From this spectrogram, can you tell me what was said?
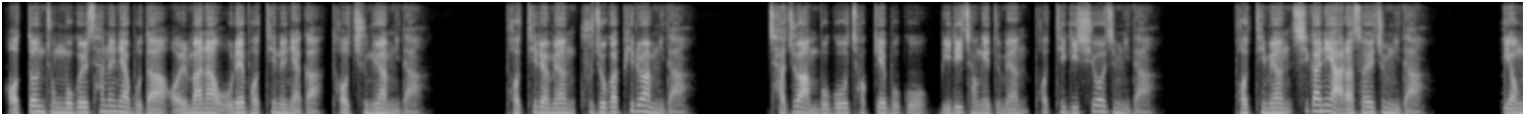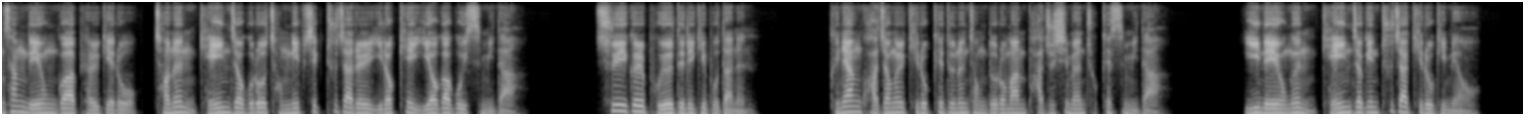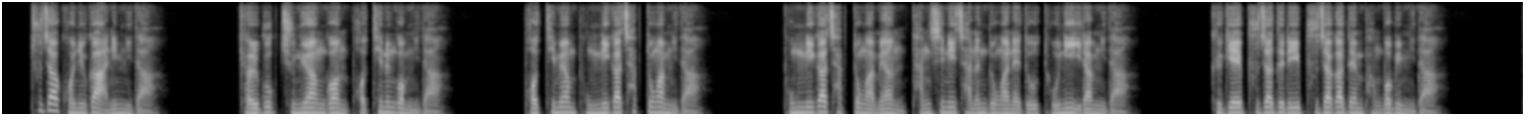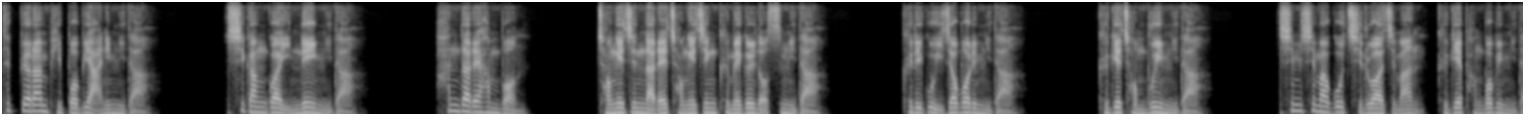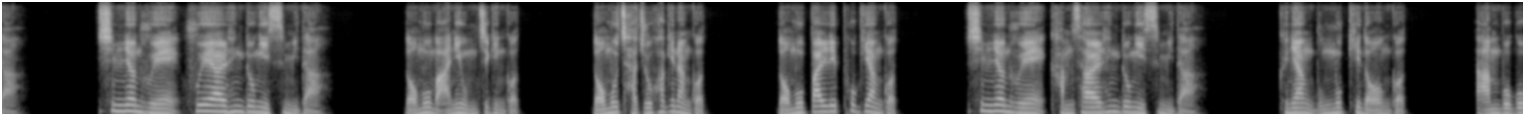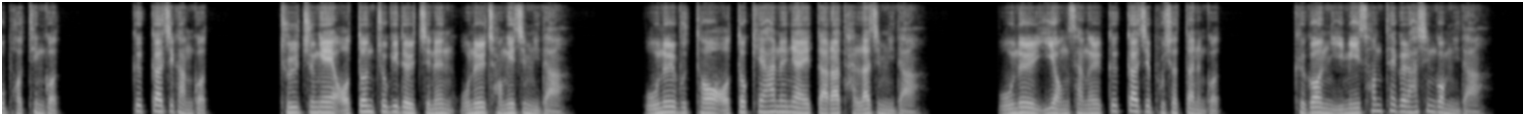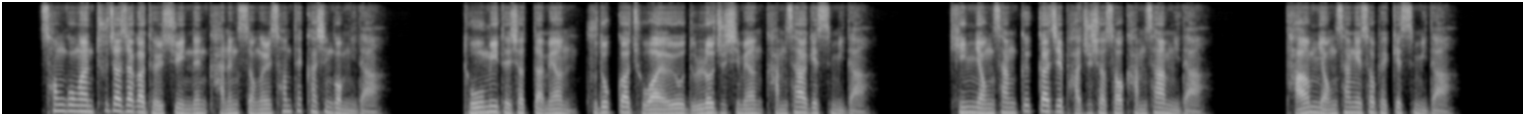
어떤 종목을 사느냐보다 얼마나 오래 버티느냐가 더 중요합니다. 버티려면 구조가 필요합니다. 자주 안 보고 적게 보고 미리 정해두면 버티기 쉬워집니다. 버티면 시간이 알아서 해줍니다. 영상 내용과 별개로 저는 개인적으로 적립식 투자를 이렇게 이어가고 있습니다. 수익을 보여드리기보다는 그냥 과정을 기록해두는 정도로만 봐주시면 좋겠습니다. 이 내용은 개인적인 투자 기록이며 투자 권유가 아닙니다. 결국 중요한 건 버티는 겁니다. 버티면 복리가 작동합니다. 복리가 작동하면 당신이 자는 동안에도 돈이 일합니다. 그게 부자들이 부자가 된 방법입니다. 특별한 비법이 아닙니다. 시간과 인내입니다. 한 달에 한 번, 정해진 날에 정해진 금액을 넣습니다. 그리고 잊어버립니다. 그게 전부입니다. 심심하고 지루하지만 그게 방법입니다. 10년 후에 후회할 행동이 있습니다. 너무 많이 움직인 것, 너무 자주 확인한 것, 너무 빨리 포기한 것, 10년 후에 감사할 행동이 있습니다. 그냥 묵묵히 넣은 것, 안 보고 버틴 것, 끝까지 간 것. 둘 중에 어떤 쪽이 될지는 오늘 정해집니다. 오늘부터 어떻게 하느냐에 따라 달라집니다. 오늘 이 영상을 끝까지 보셨다는 것. 그건 이미 선택을 하신 겁니다. 성공한 투자자가 될 수 있는 가능성을 선택하신 겁니다. 도움이 되셨다면 구독과 좋아요 눌러주시면 감사하겠습니다. 긴 영상 끝까지 봐주셔서 감사합니다. 다음 영상에서 뵙겠습니다.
